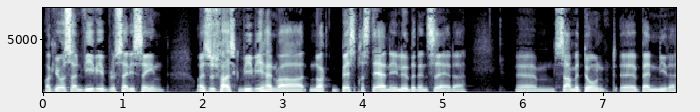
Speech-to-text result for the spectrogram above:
og gjorde så en Vivi blev sat i scenen. Og jeg synes faktisk, at Vivi han var nok den bedst præsterende i løbet af den serie der. Øhm, sammen med Don't øh, Bandita.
